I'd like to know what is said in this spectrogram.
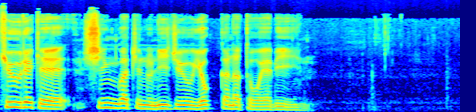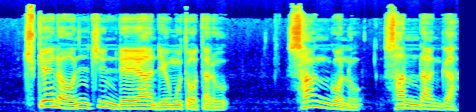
旧暦新月の24日なとおやび地形の恩人レアに生むとたるサンゴの産卵が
